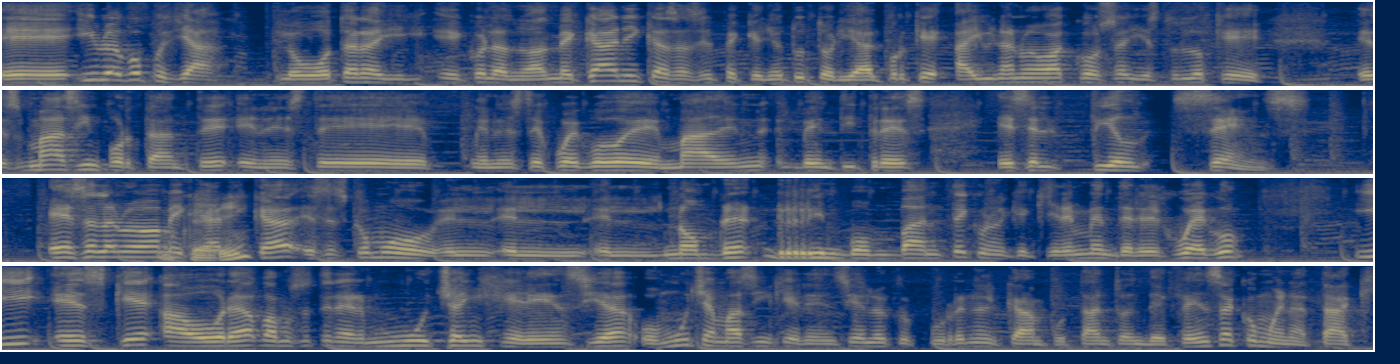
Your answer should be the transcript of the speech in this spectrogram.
Eh, y luego pues ya lo botan ahí eh, con las nuevas mecánicas, hace el pequeño tutorial porque hay una nueva cosa y esto es lo que es más importante en este, en este juego de Madden 23, es el Field Sense. Esa es la nueva mecánica, ese es como el, el- el nombre rimbombante con el que quieren vender el juego. Y es que ahora vamos a tener mucha injerencia o mucha más injerencia en lo que ocurre en el campo, tanto en defensa como en ataque.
